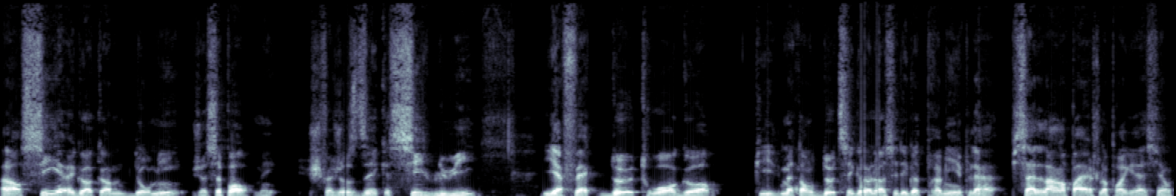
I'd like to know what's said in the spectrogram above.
Alors, si un gars comme Domi, je sais pas, mais je fais juste dire que si lui, il affecte deux, trois gars, puis mettons deux de ces gars-là, c'est des gars de premier plan, puis ça l'empêche la progression,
